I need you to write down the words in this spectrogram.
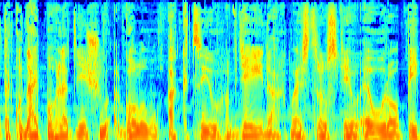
takú najpohľadnejšiu golovú akciu v dejinách majstrovstiev Európy.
